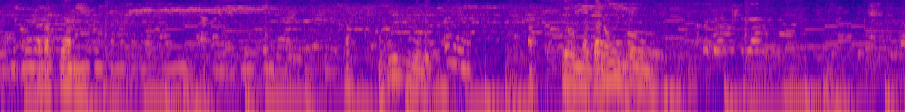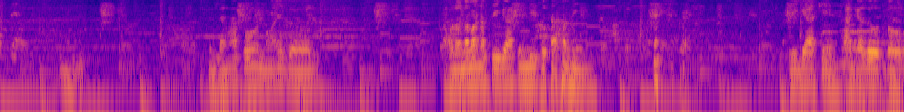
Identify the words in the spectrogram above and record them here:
Sarap yan. Paksiw. Paksiw na galunggong. Ganda nga po mga idol. Ako na naman ang tigasin dito sa amin. tigasin, tagaluto.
